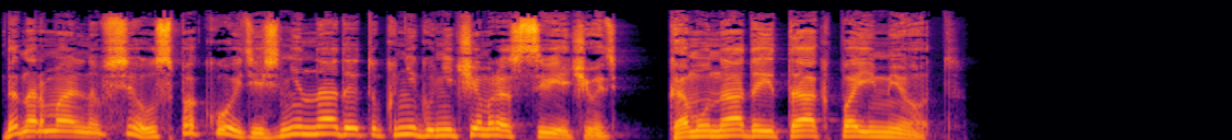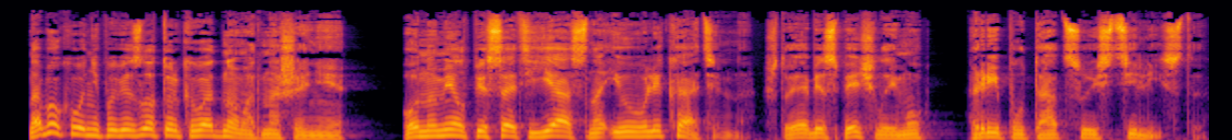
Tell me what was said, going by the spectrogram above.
Да нормально все, успокойтесь, не надо эту книгу ничем расцвечивать. Кому надо и так поймет. Набокову не повезло только в одном отношении. Он умел писать ясно и увлекательно, что и обеспечило ему репутацию стилиста.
